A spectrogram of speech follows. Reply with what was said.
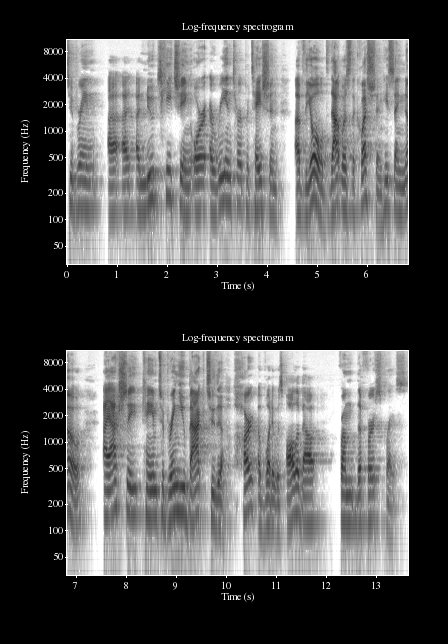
to bring a, a, a new teaching or a reinterpretation of the old. That was the question. He's saying, no, I actually came to bring you back to the heart of what it was all about from the first place.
